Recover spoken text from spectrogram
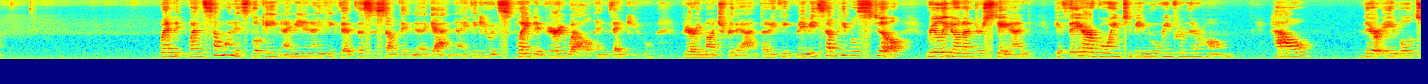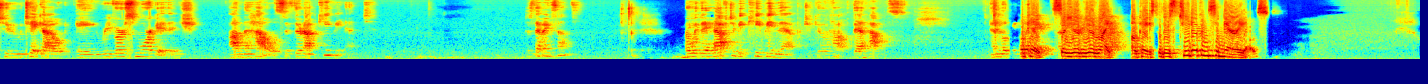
when when someone is looking, I mean, and I think that this is something again. I think you explained it very well, and thank you very much for that. But I think maybe some people still really don't understand if they are going to be moving from their home, how they're able to take out a reverse mortgage on the house if they're not keeping it. Does that make sense? Or would they have to be keeping that particular house, that house? And looking. okay, so you're, you're right. Okay, so there's two different scenarios.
